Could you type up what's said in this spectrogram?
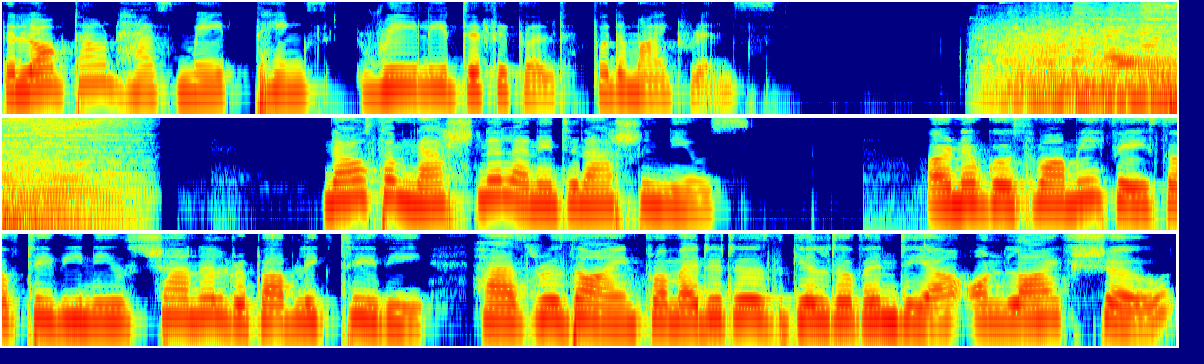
The lockdown has made things really difficult for the migrants. Now, some national and international news. Arnab Goswami, face of TV news channel Republic TV, has resigned from Editors Guild of India on live show.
